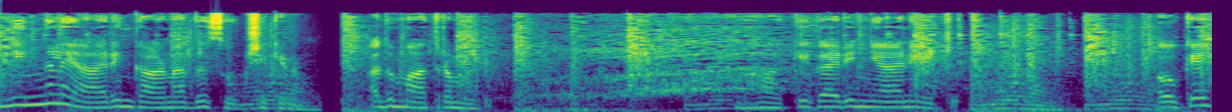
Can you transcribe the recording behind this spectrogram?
നിങ്ങളെ ആരും കാണാതെ സൂക്ഷിക്കണം. അത് മാത്രം മതി. ബാക്കി കാര്യം ഞാൻ ഏറ്റു. ഓക്കെ?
